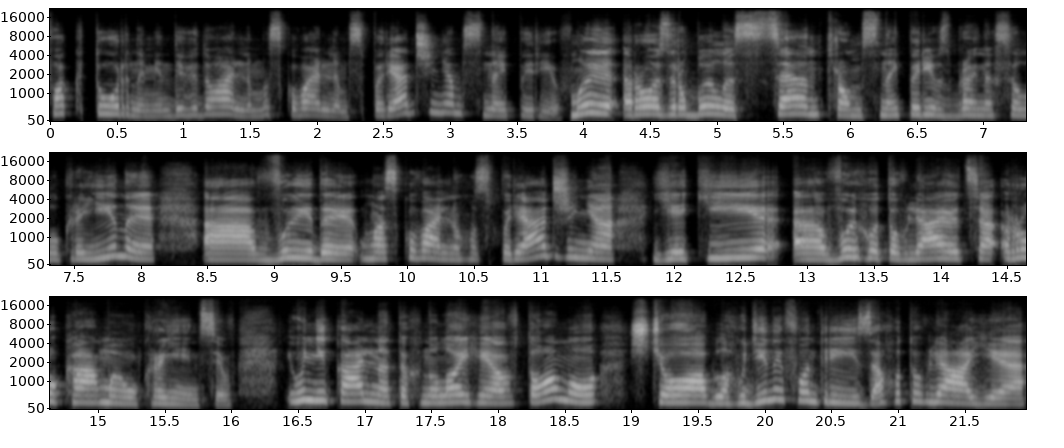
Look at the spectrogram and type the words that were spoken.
фактурним індивідуальним маскувальним спорядженням снайперів. Ми розробили з центром снайперів Збройних сил України види маскувального спорядження, які а, виготовляються руками українців. І унікальна технологія в тому, що благодійний фонд Рій заготовляє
